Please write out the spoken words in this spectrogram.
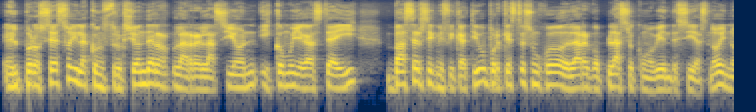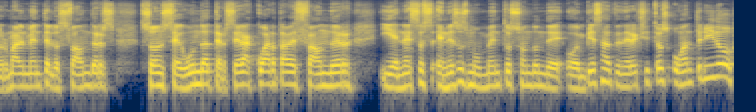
el proceso y la construcción de la relación y cómo llegaste ahí va a ser significativo porque este es un juego de largo plazo, como bien decías, ¿no? Y normalmente los founders son segunda, tercera, cuarta vez founder y en esos, en esos momentos son donde o empiezan a tener éxitos o han tenido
